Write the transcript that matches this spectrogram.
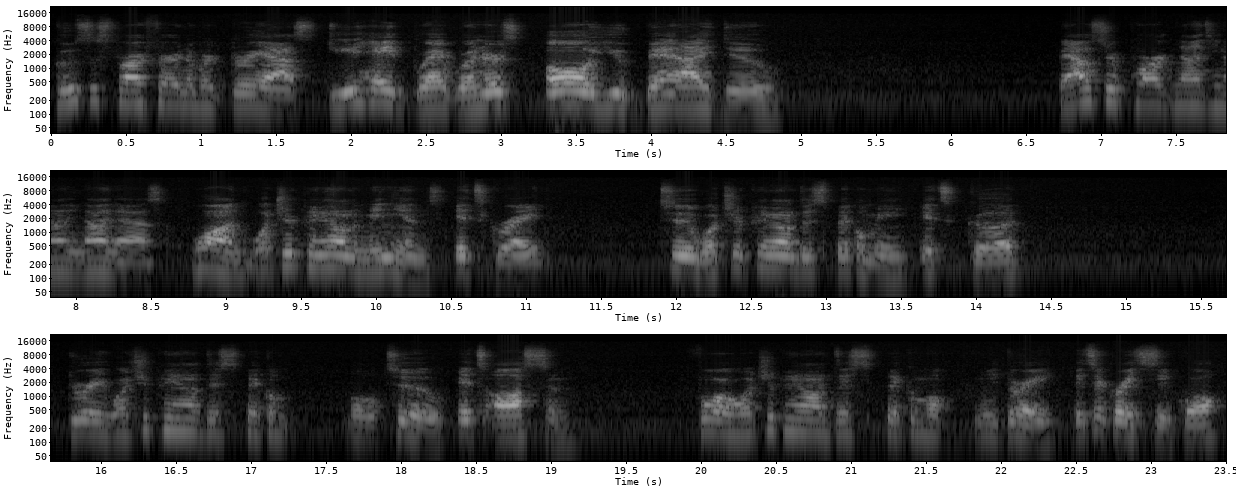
Goose the Sprite Fair number 3 asks, Do you hate breadwinners? Oh, you bet I do. Bowser Park 1999 asks, 1. What's your opinion on the Minions? It's great. 2. What's your opinion on Despicable Me? It's good. 3. What's your opinion on Despicable 2? It's awesome. 4. What's your opinion on Despicable Me 3? It's a great sequel.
